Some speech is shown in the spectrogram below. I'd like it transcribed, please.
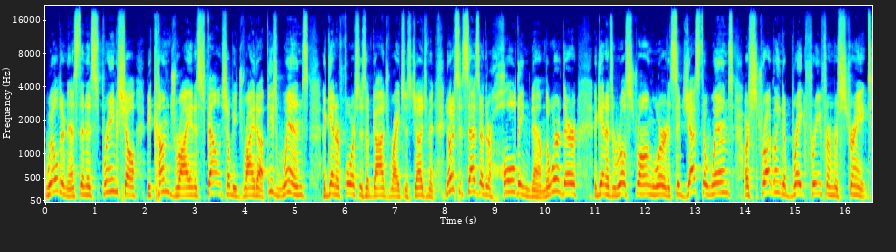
wilderness, then his springs shall become dry, and his fountain shall be dried up. These winds, again, are forces of God's righteous judgment. Notice it says there, they're holding them. The word there, again, is a real strong word. It suggests the winds are struggling to break free from restraint,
